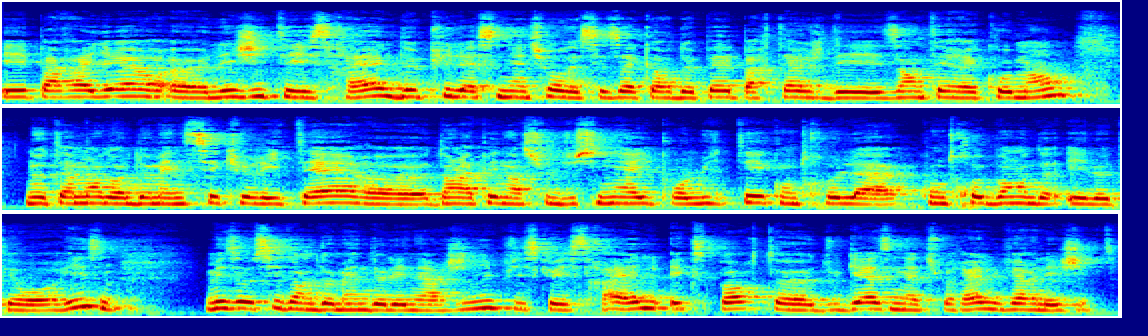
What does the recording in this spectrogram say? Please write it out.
et par ailleurs, euh, l'Égypte et Israël, depuis la signature de ces accords de paix, partagent des intérêts communs, notamment dans le domaine sécuritaire, dans la péninsule du Sinaï pour lutter contre la contrebande et le terrorisme, mais aussi dans le domaine de l'énergie, puisque Israël exporte du gaz naturel vers l'Égypte.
